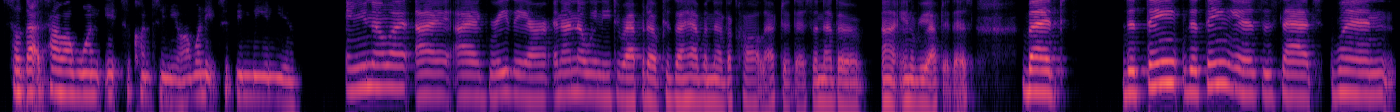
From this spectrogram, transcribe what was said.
So that's how I want it to continue. I want it to be me and you. And you know what? I I agree there, and I know we need to wrap it up because I have another call after this, another uh, interview after this. But the thing the thing is is that when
